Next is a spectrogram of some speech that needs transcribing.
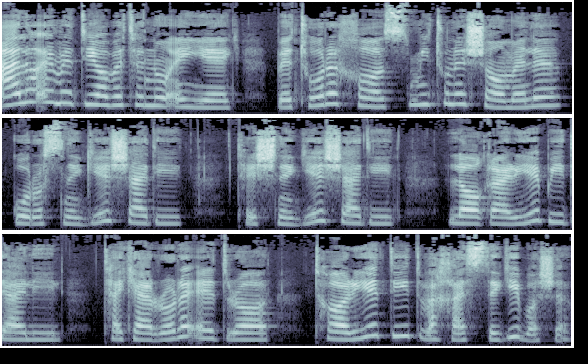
علائم دیابت نوع یک به طور خاص می‌تونه شامل گرسنگی شدید، تشنگی شدید، لاغری بیدلیل، تکرر ادرار، تاری دید و خستگی باشه.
